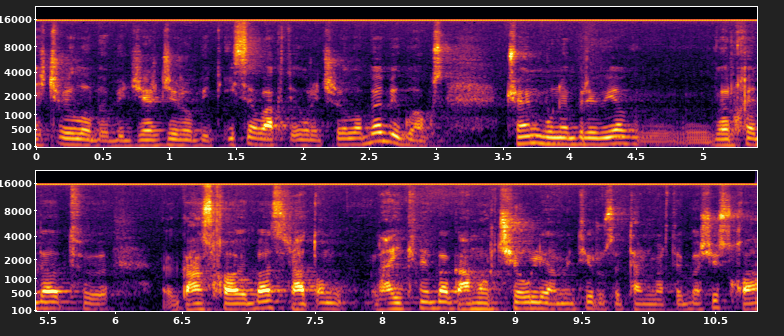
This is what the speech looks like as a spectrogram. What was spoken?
ეს ჭრილობები ჯერჯერობით ისევ აქტიური ჭრილობები გვაქვს, ჩვენ ბუნებრივია ვერ ხედავთ განსხვავებას, რატომ რა იქნება გამორჩეული ამითი რუსეთთან მიმართებაში სხვა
